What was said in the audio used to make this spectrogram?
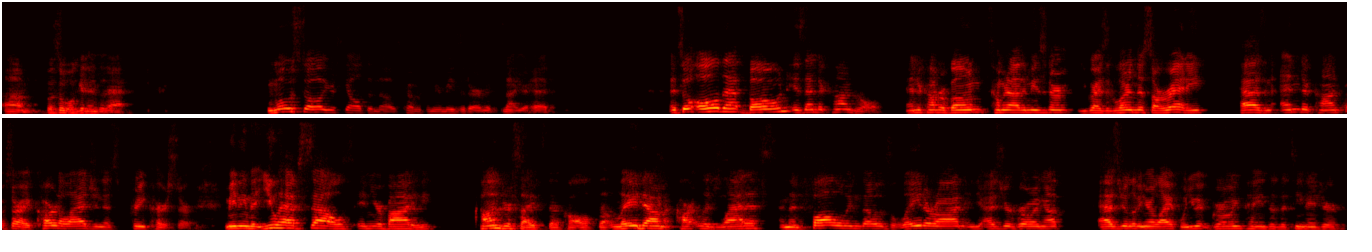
Um, but so we'll get into that. Most all your skeleton, though, is coming from your mesoderm if it's not your head. And so all that bone is endochondral. Endochondral bone coming out of the mesoderm, you guys have learned this already, has an endochond, oh, sorry, cartilaginous precursor, meaning that you have cells in your body chondrocytes they're called that lay down a cartilage lattice and then following those later on as you're growing up as you're living your life when you get growing pains as a teenager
